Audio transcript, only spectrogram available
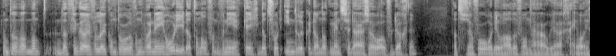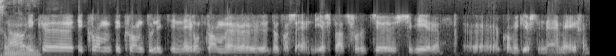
Want, want, want dat vind ik wel even leuk om te horen. Van wanneer hoorde je dat dan? Of wanneer kreeg je dat soort indrukken dan dat mensen daar zo over dachten? Dat ze zo'n vooroordeel hadden van, nou ja, ga je wel in Groningen Nou, ik, eh, ik, kwam, ik kwam toen ik in Nederland kwam, dat was in de eerste plaats voor het studeren, kwam ik eerst in Nijmegen.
